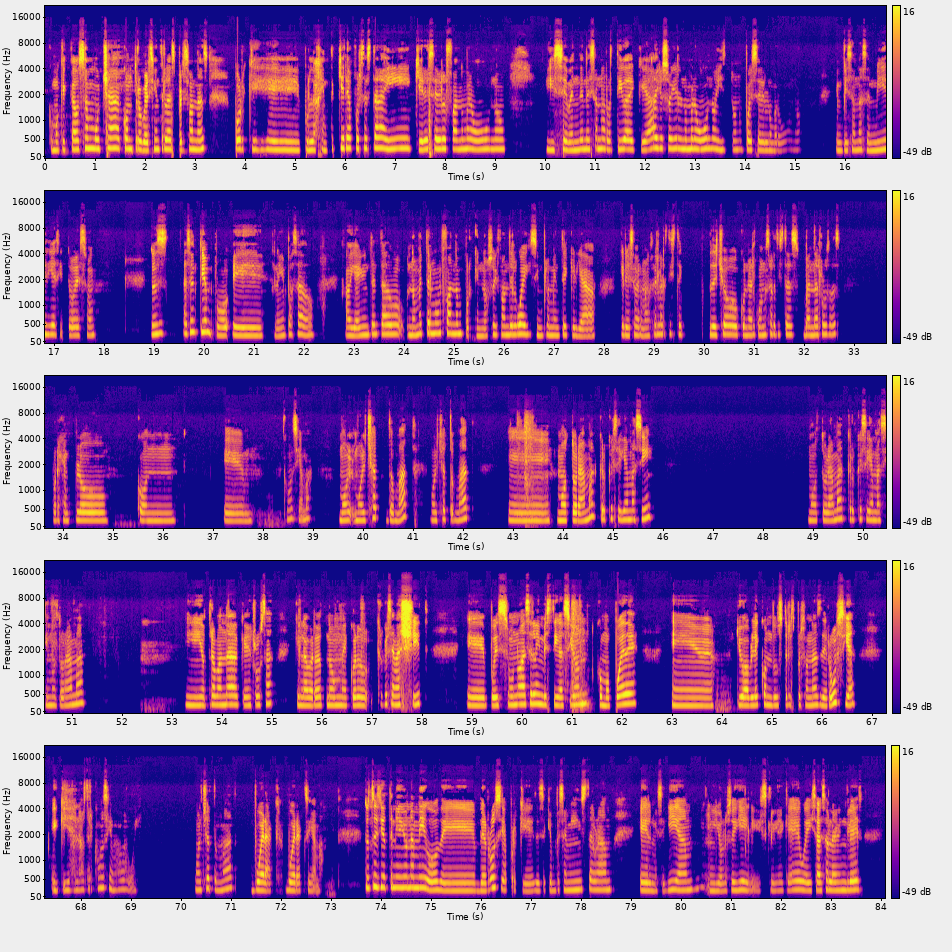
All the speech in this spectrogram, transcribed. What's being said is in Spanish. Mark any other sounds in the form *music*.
como que causa mucha controversia entre las personas porque pues la gente quiere a fuerza estar ahí, quiere ser el fan número uno y se venden esa narrativa de que ah yo soy el número uno y tú no puedes ser el número uno empiezan las envidias y todo eso. Entonces hace un tiempo eh, el año pasado había intentado no meterme en fandom porque no soy fan del güey, simplemente quería, quería saber más del artista. de hecho, con algunos artistas, bandas rusas, por ejemplo, con. Eh, ¿Cómo se llama? Mol, Molchat Domat. Molchat Domat. Eh, Motorama, creo que se llama así. Motorama, creo que se llama así Motorama y otra banda que es rusa, que la verdad no me acuerdo, creo que se llama Shit. Eh, pues uno hace la investigación como puede. Eh, yo hablé con dos, tres personas de Rusia. Y que la otra, ¿cómo se llamaba, güey? Molcha Tomat, Buerak, Buerak se llama. Entonces ya tenía yo un amigo de, de Rusia, porque desde que empecé mi Instagram él me seguía y yo lo seguía y le escribía que, güey, ¿sabes hablar inglés?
